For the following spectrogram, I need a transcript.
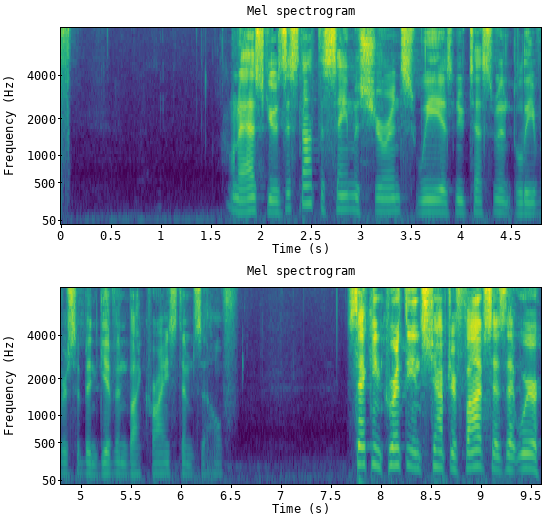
I want to ask you is this not the same assurance we as New Testament believers have been given by Christ himself? 2 Corinthians chapter 5 says that we're,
